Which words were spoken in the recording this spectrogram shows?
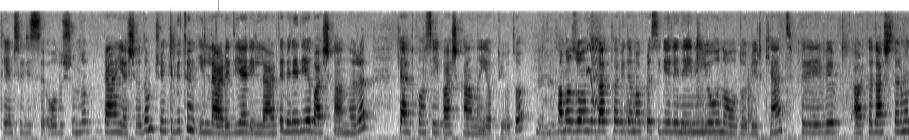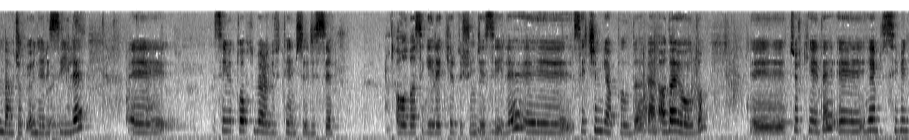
temsilcisi oluşunu ben yaşadım. Çünkü bütün illerde, diğer illerde belediye başkanları kent konseyi başkanlığı yapıyordu. Ama Zonguldak tabi demokrasi geleneğinin yoğun olduğu bir kent e, ve arkadaşlarımın daha çok önerisiyle e, sivil toplum örgütü temsilcisi olması gerekir düşüncesiyle e, seçim yapıldı. Ben aday oldum. E, Türkiye'de e, hem sivil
